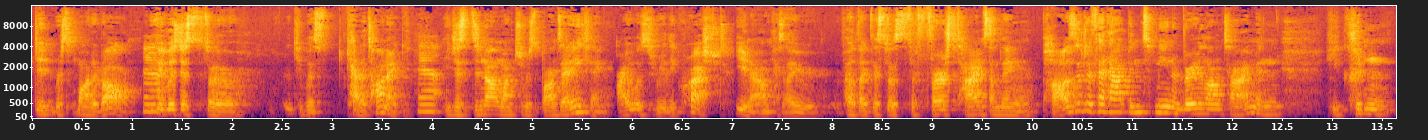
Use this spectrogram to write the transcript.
didn't respond at all. It was just, uh, he was catatonic. Yeah. He just did not want to respond to anything. I was really crushed, you know, because I felt like this was the first time something positive had happened to me in a very long time. And he couldn't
